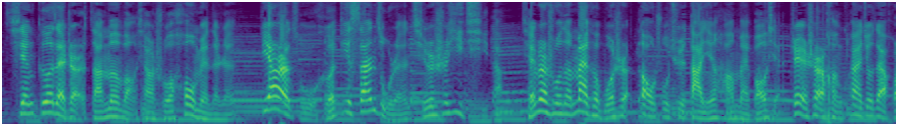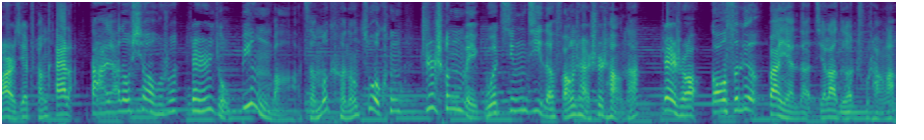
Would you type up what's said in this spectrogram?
先搁在这儿，咱们往下说后面的人。第二组和第三组人其实是一起的。前面说的麦克博士到处去大银行买保险，这事儿很快就在华尔街传开了，大家都笑话说这人有病吧？怎么可能做空支撑美国经济的房产市场呢？这时候高司令扮演的杰拉德出场了，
